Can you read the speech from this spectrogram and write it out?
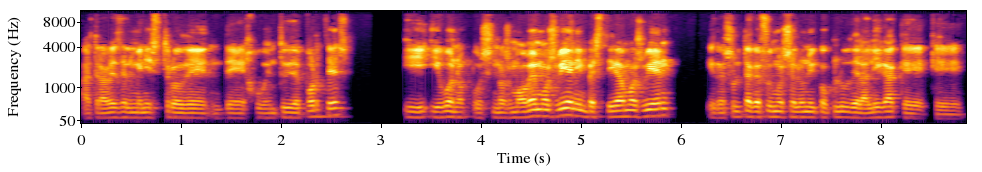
a través del ministro de, Juventud y Deportes, y, bueno, pues nos movemos bien, investigamos bien, y resulta que fuimos el único club de la liga que,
